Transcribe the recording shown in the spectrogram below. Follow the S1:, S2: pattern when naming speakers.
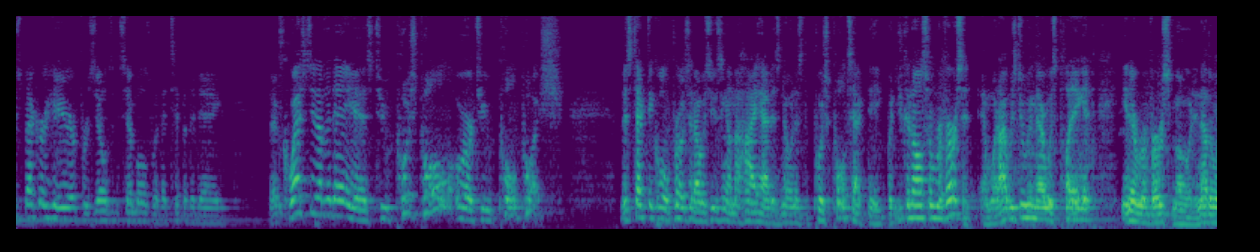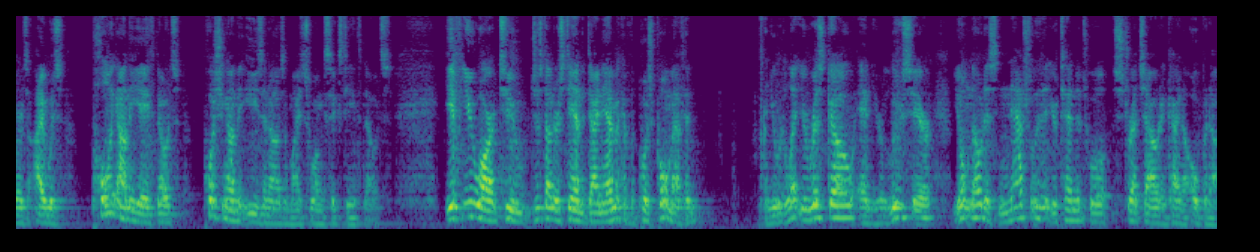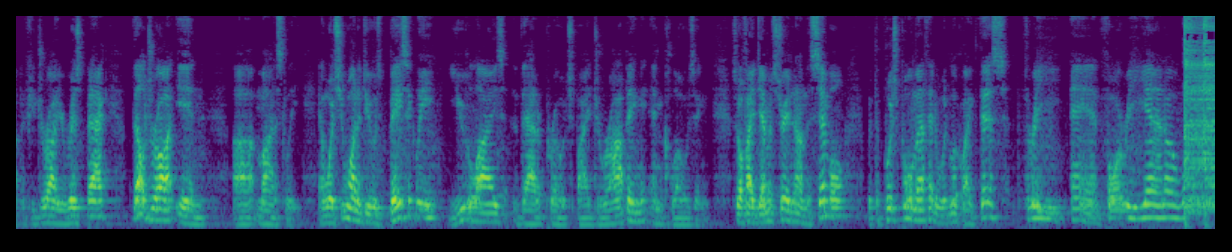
S1: Zildjian Cymbals with a tip of the day. The question of the day is to push pull or to pull push. This technical approach that I was using on the hi-hat is known as the push-pull technique, but you can also reverse it. And what I was doing there was playing it in a reverse mode. In other words, I was pulling on the eighth notes, pushing on the E's and O's of my swung 16th notes. If you are to just understand the dynamic of the push-pull method, and you were to let your wrist go and you're loose here, you'll notice naturally that your tendons will stretch out and kind of open up. If you draw your wrist back, they'll draw in uh, modestly. And what you want to do is basically utilize that approach by dropping and closing. So if I demonstrated on the cymbal with the push-pull method, it would look like this. Three and four, Rihanna, one.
